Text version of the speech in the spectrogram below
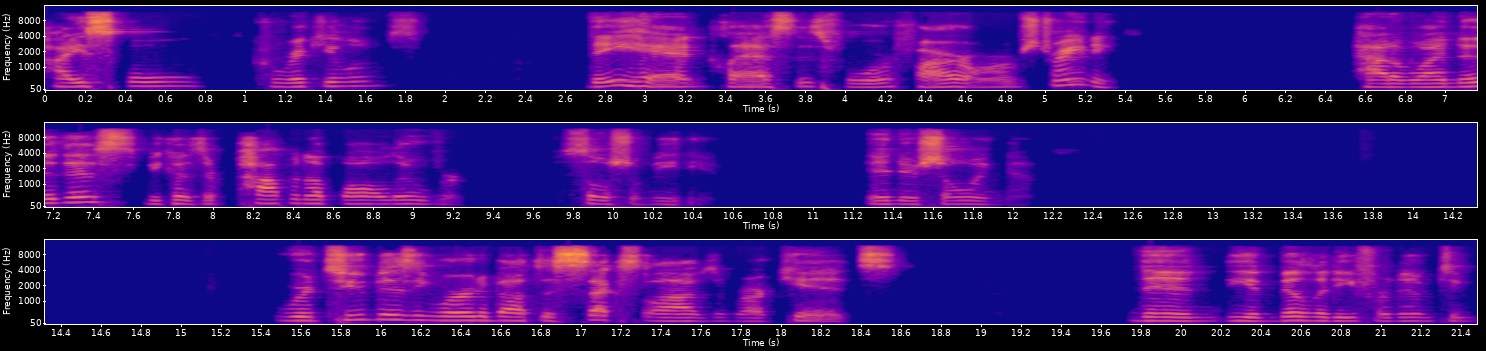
high school curriculums, they had classes for firearms training. How do I know this? Because they're popping up all over social media and they're showing them. We're too busy worried about the sex lives of our kids than the ability for them to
